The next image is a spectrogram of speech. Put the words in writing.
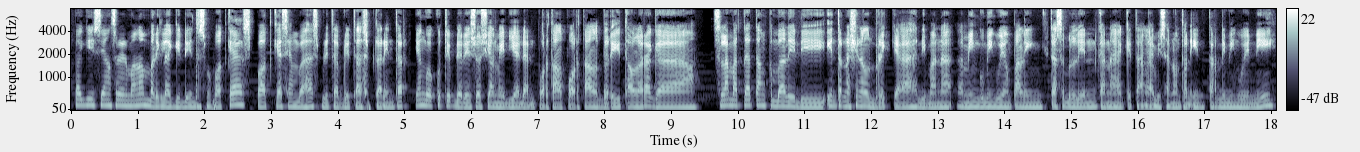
Selamat pagi, siang, sore, dan malam. Balik lagi di Interisme Podcast. Podcast yang bahas berita-berita seputar Inter yang gue kutip dari sosial media dan portal-portal berita olahraga. Selamat datang kembali di International Break ya, di mana eh, minggu-minggu yang paling kita sebelin karena kita nggak bisa nonton Inter di minggu ini.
